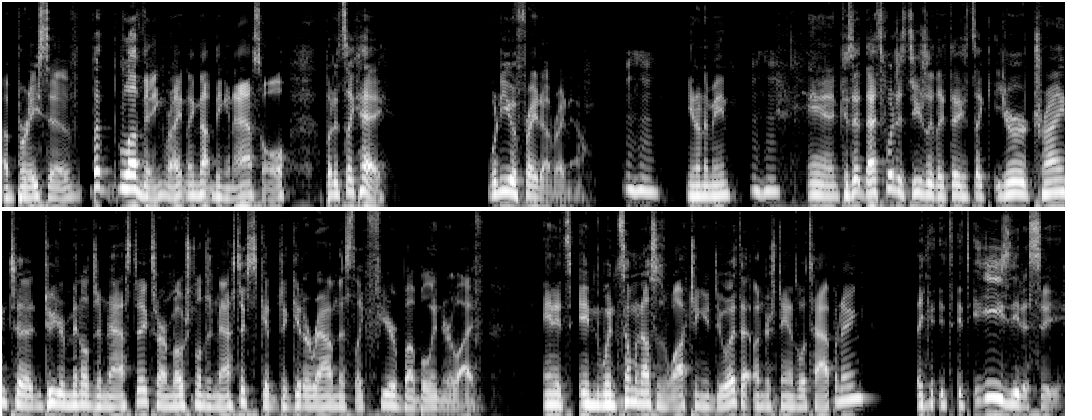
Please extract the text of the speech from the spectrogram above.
abrasive but loving, right? Like not being an asshole, but it's like, hey, what are you afraid of right now? Mm-hmm. You know what I mean? Mm-hmm. And because that's what it's usually like. It's like you're trying to do your mental gymnastics or emotional gymnastics to get, to get around this like fear bubble in your life. And it's in when someone else is watching you do it that understands what's happening. They can. It's, it's easy to see.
